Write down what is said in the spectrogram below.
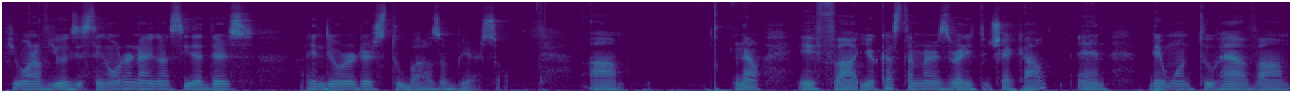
If you want to view existing order now you're gonna see that there's in the order there's two bottles of beer so um, now if uh, your customer is ready to check out and they want to have um,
